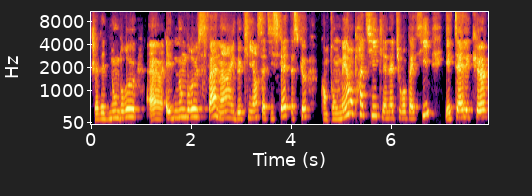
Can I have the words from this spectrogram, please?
J'avais de nombreux euh, et de nombreuses fans hein, et de clients satisfaits parce que quand on met en pratique la naturopathie et telle que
